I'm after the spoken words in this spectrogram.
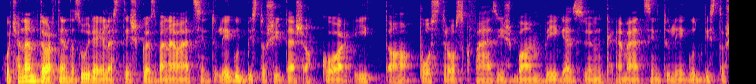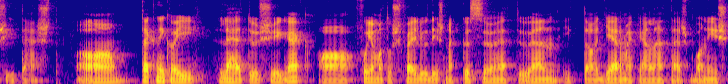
Hogyha nem történt az újraélesztés közben emelt szintű légútbiztosítás, akkor itt a post fázisban végezzünk emelt szintű légútbiztosítást. A technikai lehetőségek a folyamatos fejlődésnek köszönhetően itt a gyermekellátásban is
